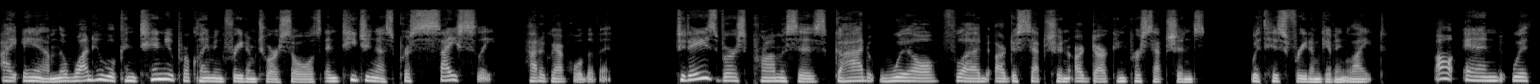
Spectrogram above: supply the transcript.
I am, the one who will continue proclaiming freedom to our souls and teaching us precisely how to grab hold of it. Today's verse promises God will flood our deception, our darkened perceptions with his freedom giving light. I'll end with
